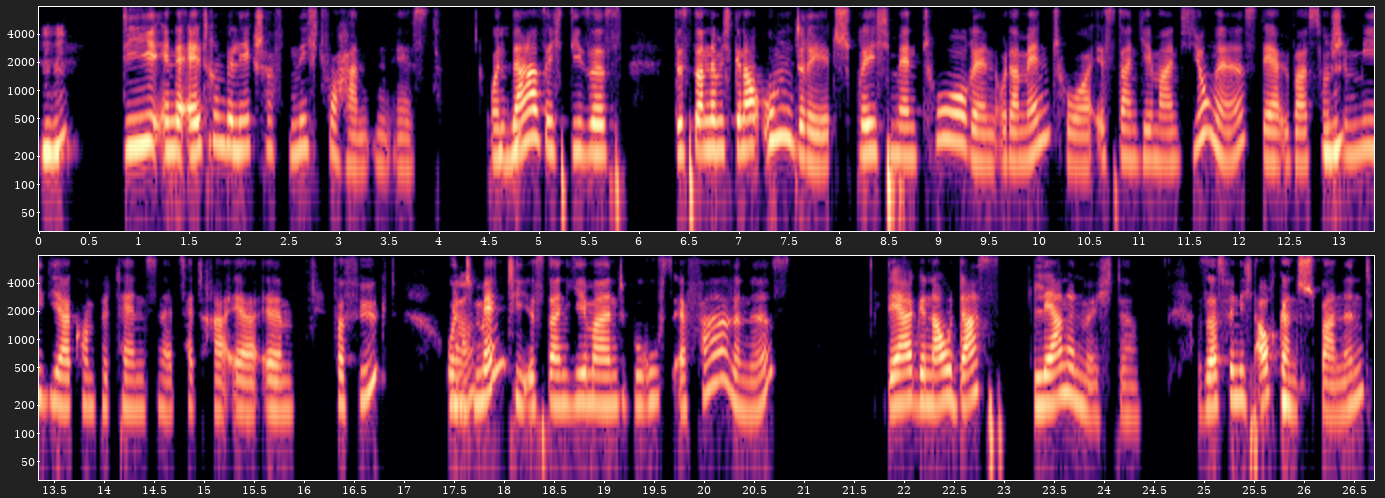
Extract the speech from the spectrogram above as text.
mhm. die in der älteren Belegschaft nicht vorhanden ist. Und mhm. da sich dieses das dann nämlich genau umdreht, sprich Mentorin oder Mentor ist dann jemand Junges, der über mhm. Social Media Kompetenzen etc. Er, ähm, verfügt und ja. Menti ist dann jemand Berufserfahrenes, der genau das lernen möchte. Also das finde ich auch mhm. ganz spannend,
